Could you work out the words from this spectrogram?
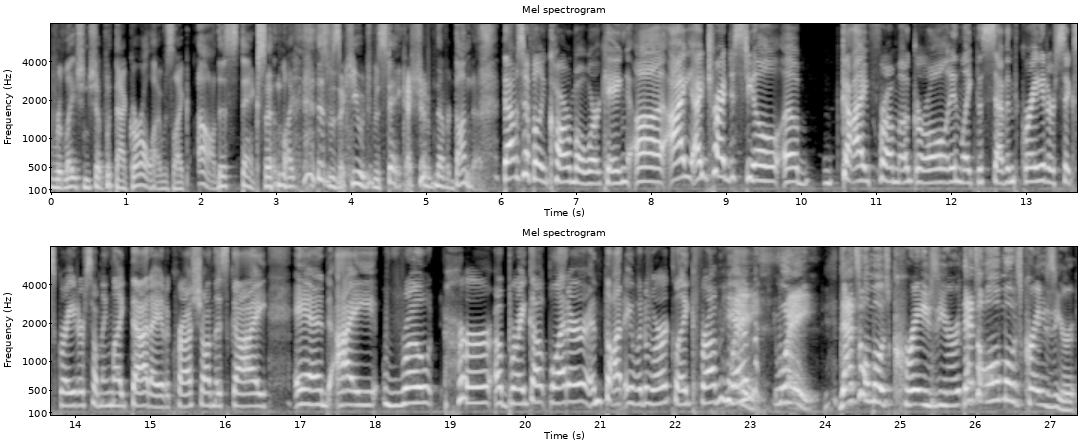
relationship with that girl, I was like, "Oh, this stinks," and like this was a huge mistake. I should have never done this. That was definitely karma working. Uh, I I tried to steal a guy from a girl in like the seventh grade or sixth grade or something like that. I had a crush on this guy, and I wrote her a breakup letter and thought it would work like from him. Wait, wait. That's almost crazier. That's almost crazier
